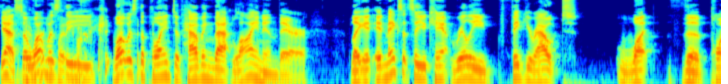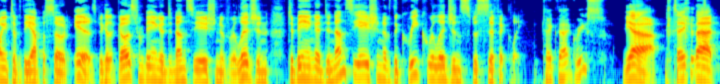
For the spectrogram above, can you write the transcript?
Yeah, so what was the what was the point of having that line in there? Like it, it makes it so you can't really figure out what the point of the episode is because it goes from being a denunciation of religion to being a denunciation of the Greek religion specifically. Take that, Greece. Yeah, take that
